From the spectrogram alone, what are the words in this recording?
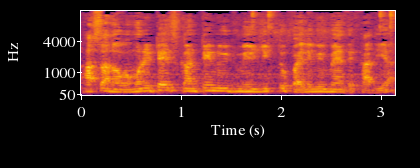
आसान होगा। मोनिटाइज कंटेंट विद म्यूज़िक तो पहले भी मैं दिखा दिया।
